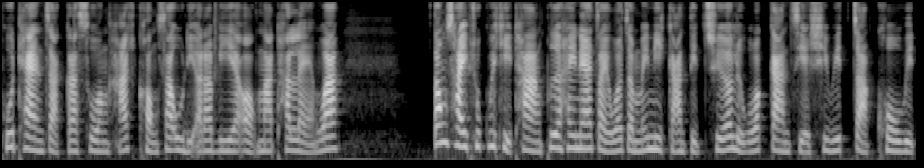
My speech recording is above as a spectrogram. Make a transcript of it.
ผู้แทนจากกระทรวงฮัจของซาอุดิอาระเบียออกมาแถลงว่า ต้องใช้ทุกวิถีทางเพื่อให้แน่ใจว่าจะไม่มีการติดเชื้อหรือว่าการเสียชีวิตจากโควิด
